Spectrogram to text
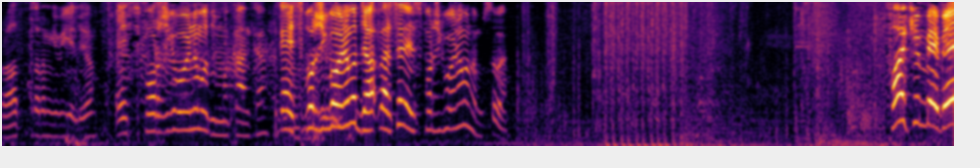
Rahat tutarım gibi geliyor. E-sporcu gibi oynamadın mı kanka? E-sporcu gibi oynamadın. Cevap versene. E-sporcu gibi oynamadın mı Sıvı? Fucking bebe.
